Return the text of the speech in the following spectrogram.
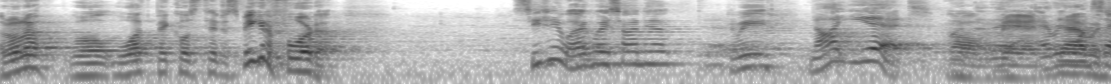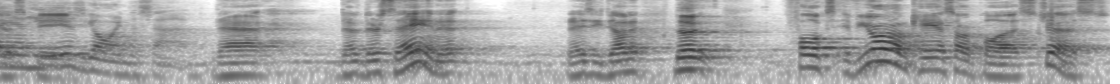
I don't know. We'll we'll have to pay close attention. Speaking of Florida, DJ Lagway signed yet? Do we? Not yet. Oh, man, that everyone's saying he be- is going to sign. That they're, they're saying it. Has he done it? The folks, if you're on KSR Plus, just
